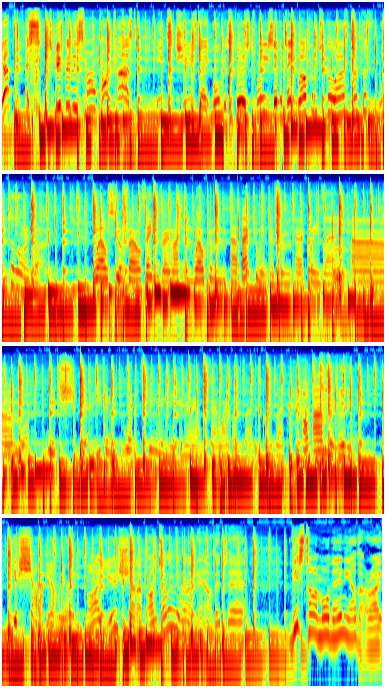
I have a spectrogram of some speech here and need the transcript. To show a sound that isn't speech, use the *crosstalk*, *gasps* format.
Yep, a stupidly small podcast. It's Tuesday, August 1st, 2017. Welcome to the last month of winter, Lorin Clark. Well, Stuart Farrell, thank you very much, and welcome uh, back to winter from this time more than any other, I,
